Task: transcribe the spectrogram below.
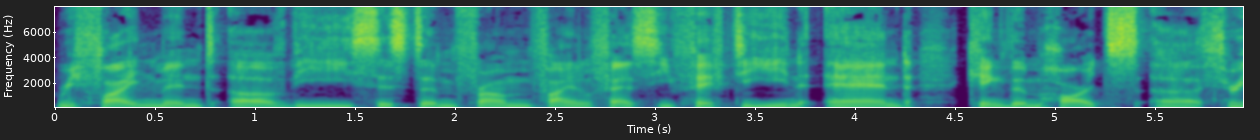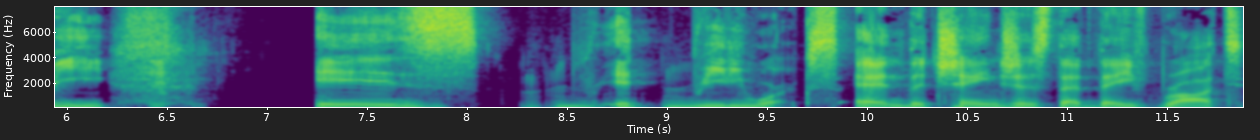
refinement of the system from Final Fantasy 15 and Kingdom Hearts uh, 3, is it really works. And the changes that they've brought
